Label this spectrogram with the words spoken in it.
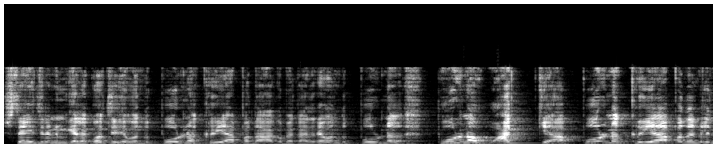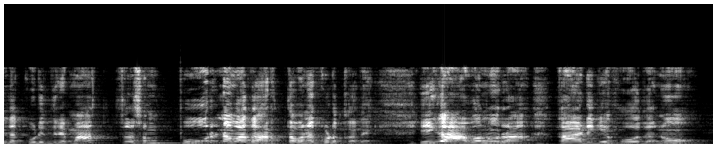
ಸ್ನೇಹಿತರೆ, ನಿಮಗೆಲ್ಲ ಗೊತ್ತಿದೆ, ಒಂದು ಪೂರ್ಣ ಕ್ರಿಯಾಪದ ಆಗಬೇಕಾದ್ರೆ ಒಂದು ಪೂರ್ಣ ಪೂರ್ಣ ವಾಕ್ಯ, ಪೂರ್ಣ ಕ್ರಿಯಾಪದಗಳಿಂದ ಕೂಡಿದರೆ ಮಾತ್ರ ಸಂಪೂರ್ಣವಾದ ಅರ್ಥವನ್ನು ಕೊಡುತ್ತದೆ. ಈಗ ಅವನು ರಾ, ಕಾಡಿಗೆ ಹೋದನು.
